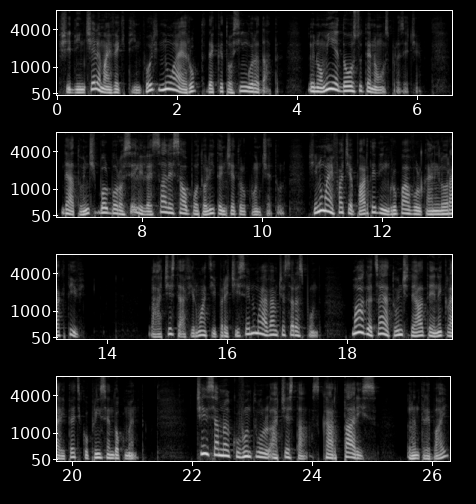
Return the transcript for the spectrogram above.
și din cele mai vechi timpuri nu a erupt decât o singură dată, în 1219. De atunci, bolboroselile sale s-au potolit încetul cu încetul și nu mai face parte din grupa vulcanilor activi. La aceste afirmații precise nu mai aveam ce să răspund. Mă agățai atunci de alte neclarități cuprinse în document. Ce înseamnă cuvântul acesta, scartaris? Îl întrebai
